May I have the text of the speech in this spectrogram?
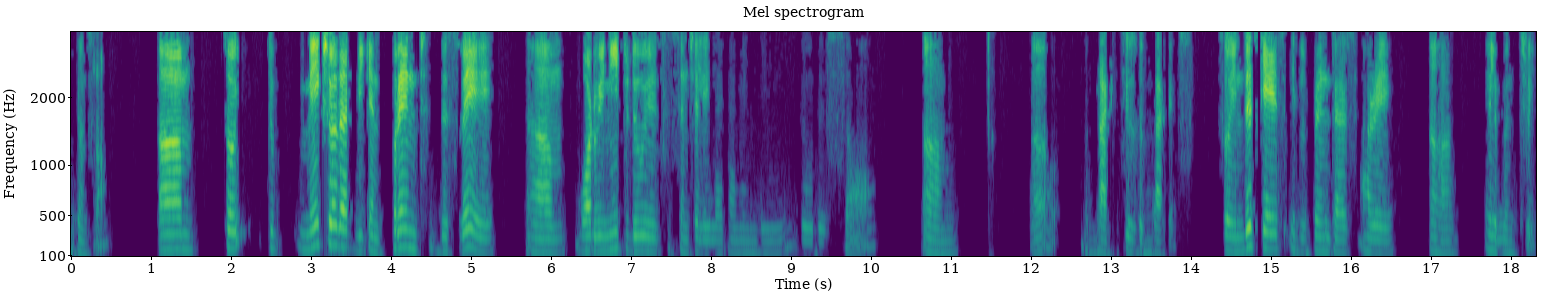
becomes wrong. Um, so to make sure that we can print this way um, what we need to do is essentially like I mean we do this uh, um, uh, brackets use the brackets so in this case it will print as array uh, element 3.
